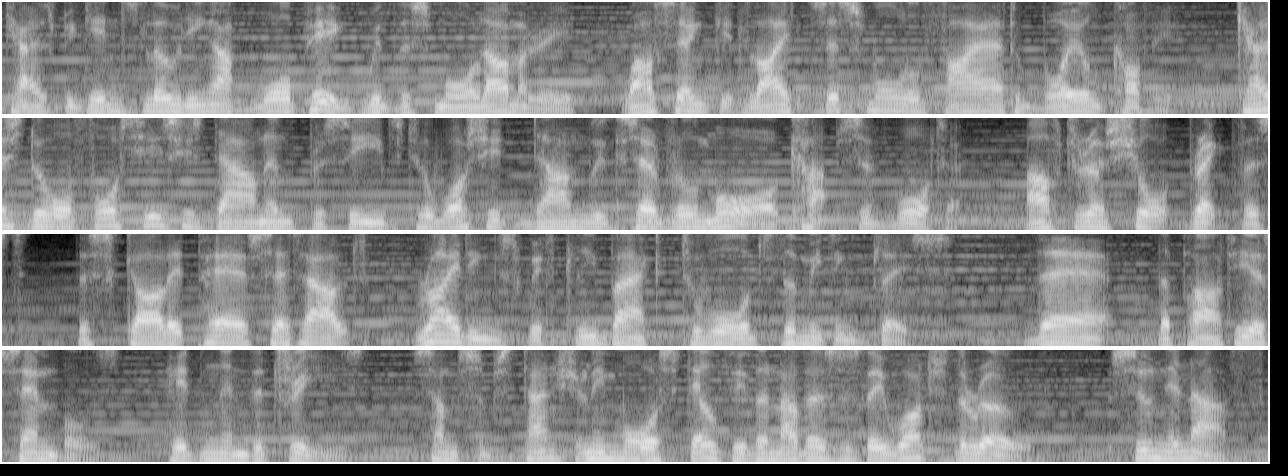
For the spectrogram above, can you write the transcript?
Kaz begins loading up Warpig with the small armory, while Senkit lights a small fire to boil coffee. Kazdor forces his down and proceeds to wash it down with several more cups of water. After a short breakfast, The scarlet pair set out, riding swiftly back towards the meeting place. There, the party assembles, hidden in the trees, some substantially more stealthy than others as they watch the road. Soon enough,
